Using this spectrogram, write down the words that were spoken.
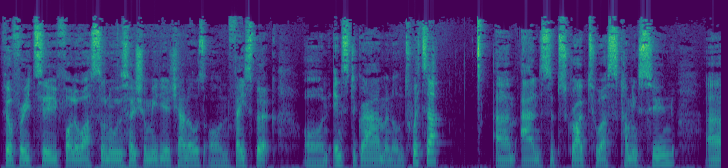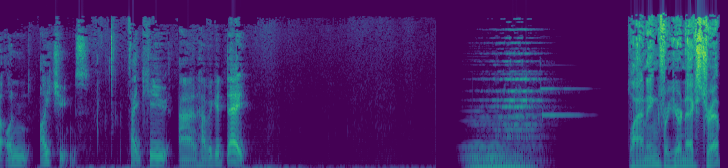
Feel free to follow us on all the social media channels on Facebook, on Instagram, and on Twitter. Um, and subscribe to us coming soon uh, on iTunes. Thank you and have a good day. Planning for your next trip?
